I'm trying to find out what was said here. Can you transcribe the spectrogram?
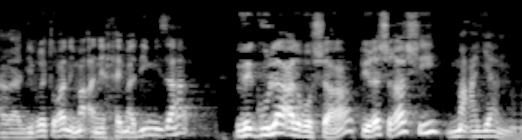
הרי דברי תורה נאמר, הנחמדים מזהב. וגולה על ראשה, פירש רש"י, מעיין.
